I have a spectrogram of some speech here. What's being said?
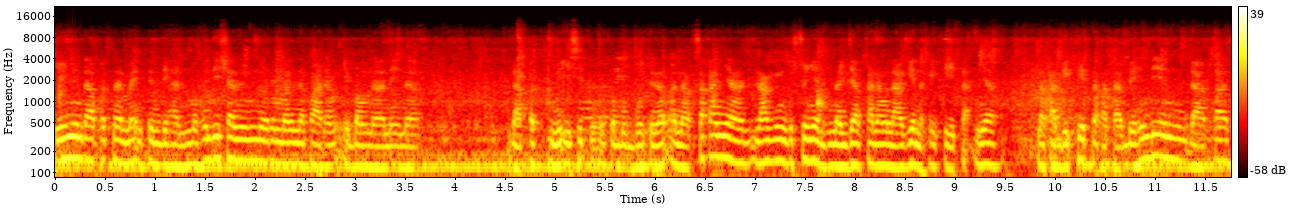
Yun yung dapat na maintindihan mo. Hindi siya yung normal na parang ibang nanay na dapat iniisip yung ikabubuti ng anak. Sa kanya, laging gusto niya, nandiyan ka nang lagi, nakikita niya. Nakadikit, nakatabi. Hindi yun dapat.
